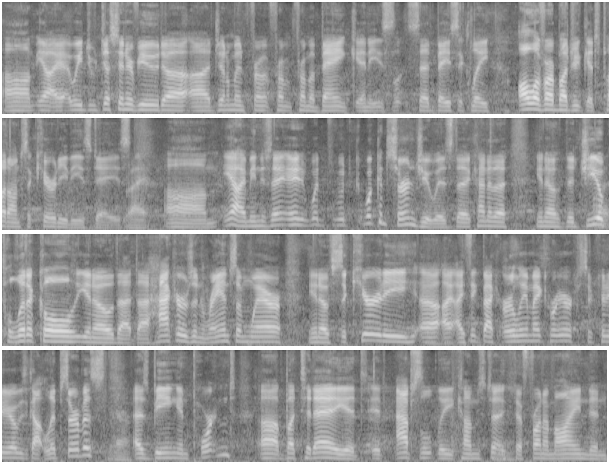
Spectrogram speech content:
Um, yeah, we just interviewed a, a, gentleman from, from, from a bank, and he said basically all of our budget gets put on security these days. Right. Um, yeah, I mean, it, what, what, what, concerns you is the kind of the, you know, the geopolitical, you know, that the hackers and ransomware, you know, security, uh, I, I, think back early in my career, security always got lip service yeah. As being important uh, but today it, it absolutely comes to, to front of mind and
